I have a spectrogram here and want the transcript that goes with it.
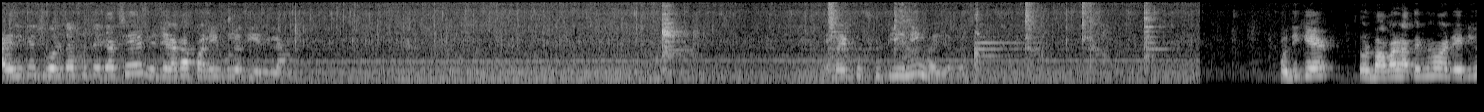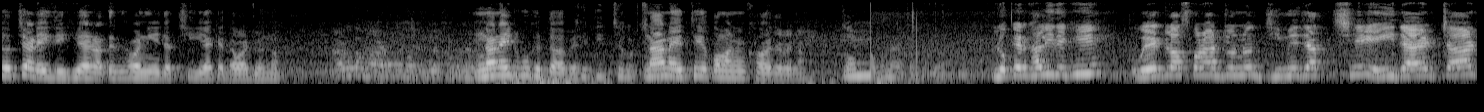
আর এদিকে ঝোলটা ফুটে গেছে ভেজে রাখা পনিরগুলো দিয়ে দিলাম। এবার একটু ফুটিয়ে নিই হয়ে যাবে। ওদিকে ওর বাবার রাতের খাবার রেডি হচ্ছে আর এই যে হিয়ার রাতের খাবার নিয়ে যাচ্ছি হিয়াকে দেওয়ার জন্য। না না এইটুকু খেতে হবে। না না। এর থেকে কমানো খাওয়া যাবে না। লোকের খালি দেখি ওয়েট লস করার জন্য জিমে যাচ্ছে এই ডায়েট চার্ট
